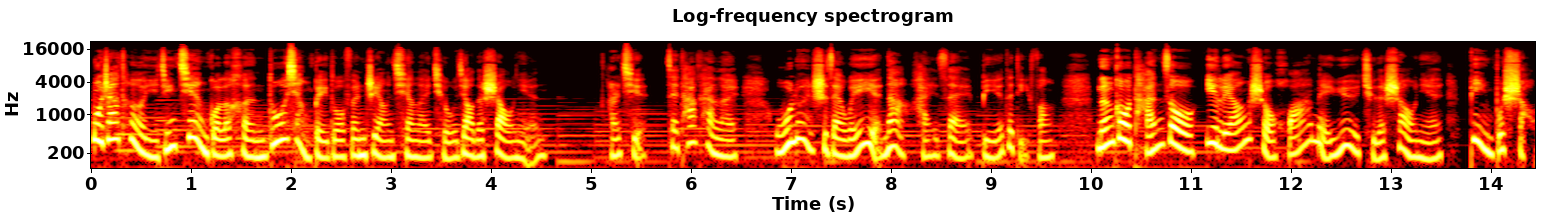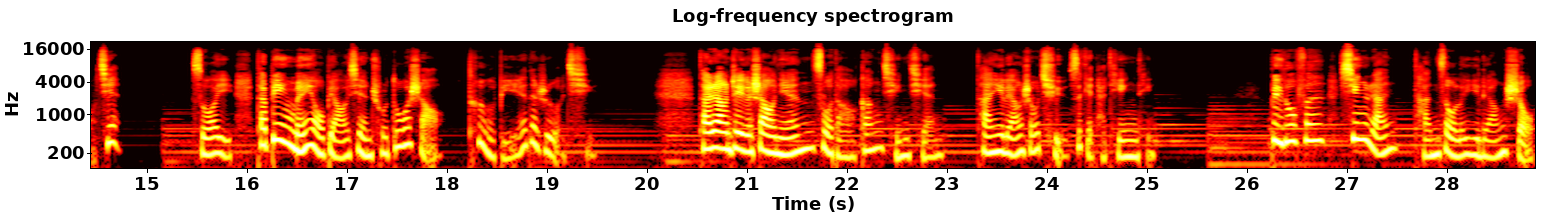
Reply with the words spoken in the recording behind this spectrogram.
莫扎特已经见过了很多像贝多芬这样前来求教的少年，而且。在他看来，无论是在维也纳还在别的地方，能够弹奏一两首华美乐曲的少年并不少见，所以他并没有表现出多少特别的热情。他让这个少年坐到钢琴前，弹一两首曲子给他听听。贝多芬欣然弹奏了一两首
